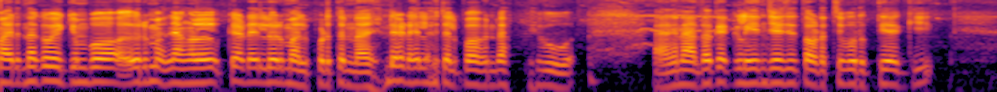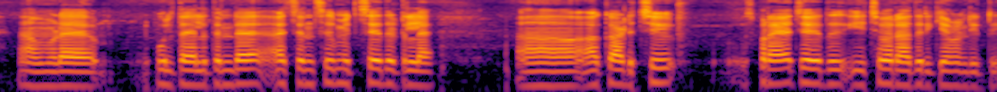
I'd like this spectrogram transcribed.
മരുന്നൊക്കെ വെക്കുമ്പോൾ ഒരു ഞങ്ങൾക്കിടയിൽ ഒരു ഉണ്ടായി അതിന്റെ ഇടയിൽ ചിലപ്പോൾ അവന്റെ അപ്പി പോവുക. അങ്ങനെ അതൊക്കെ ക്ലീൻ ചെയ്ത് തുടച്ച് വൃത്തിയാക്കി നമ്മുടെ പുൽത്തൈലത്തിന്റെ എസൻസ് മിക്സ് ചെയ്തിട്ടുള്ള ഒക്കെ അടിച്ച് സ്പ്രേ ചെയ്ത് ഈച്ച വരാതിരിക്കാൻ വേണ്ടിയിട്ട്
